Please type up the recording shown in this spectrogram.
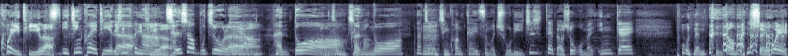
溃堤了，已经溃堤了，已经溃堤了，承受不住了。对啊，很多哦，这种情况很多。那这种情况该怎么处理？就是代表说，我们应该不能等到满水位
